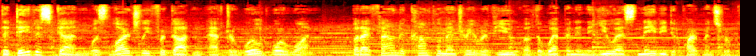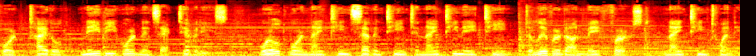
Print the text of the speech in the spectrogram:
The Davis gun was largely forgotten after World War I, but I found a complimentary review of the weapon in the U.S. Navy Department's report titled Navy Ordnance Activities, World War 1917 to 1918, delivered on May 1, 1920.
